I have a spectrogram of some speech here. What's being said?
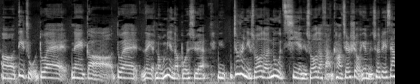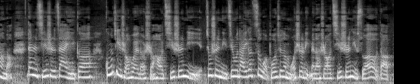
呃地主对那个对那个农民的剥削，你就是你所有的怒气，你所有的反抗，其实是有一个明确对象的。但是其实在一个公绩社会的时候，其实你就是你进入到一个自我剥削的模式里面的时候，其实你所有的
